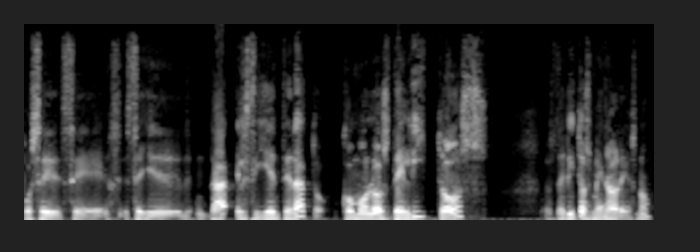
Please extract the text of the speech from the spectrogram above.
pues se, da el siguiente dato, como los delitos, los delitos menores, ¿no?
